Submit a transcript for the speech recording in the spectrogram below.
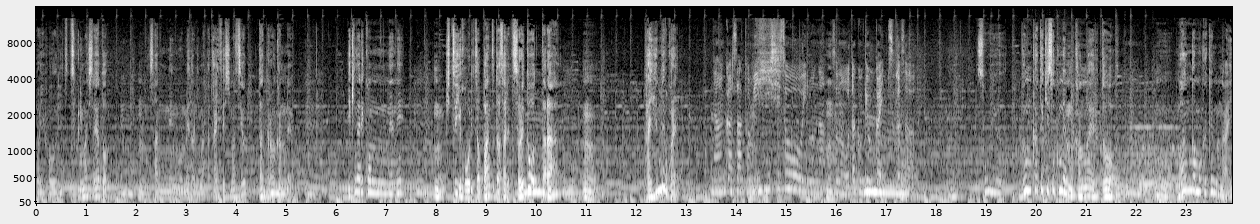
こういう法律作りましたよと、うん、3年をめどにまた改正しますよ。だったらわかるんだよ、いきなりこんなね、うん、きつい法律をバンと出されてそれ通ったら、うん、大変だよこれかさ飛び火しそういろんな、うん。そのオタク業界っつうかさ、そういう文化的側面も考えるともう漫画も描けない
